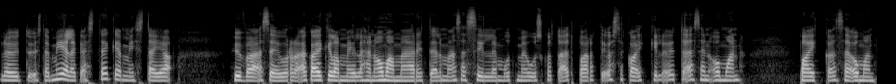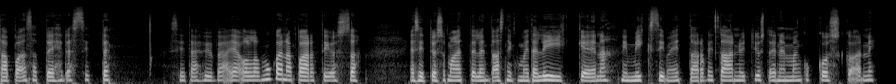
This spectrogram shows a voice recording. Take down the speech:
löytyy sitä mielekästä tekemistä ja hyvää seuraa. Kaikilla meillähän oma määritelmänsä sille, mutta me uskotaan, että partiossa kaikki löytää sen oman paikkansa ja oman tapansa tehdä sitten sitä hyvää ja olla mukana partiossa. Ja sitten jos mä ajattelen taas niin kuin meitä liikkeenä, niin miksi meitä tarvitaan nyt just enemmän kuin koskaan, niin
